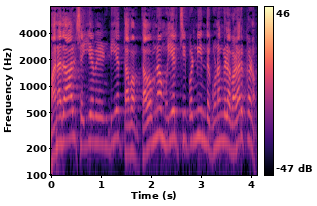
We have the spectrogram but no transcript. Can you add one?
மனதால் செய்ய வேண்டிய தவம். தவம்னா முயற்சி பண்ணி இந்த குணங்களை வளர்க்கணும்.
